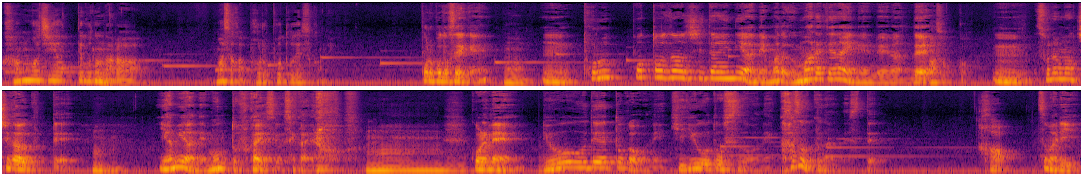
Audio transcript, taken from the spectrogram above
カンボジアってことならまさかポル・ポトですかね？ポル・ポト政権？うん。うん。ポル・ポトの時代にはねまだ生まれてない年齢なんであそっか。うん。それも違うくって。うん闇はねもっと深いですよ世界の。これね両腕とかをね切り落とすのはね家族なんですって。はつまり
